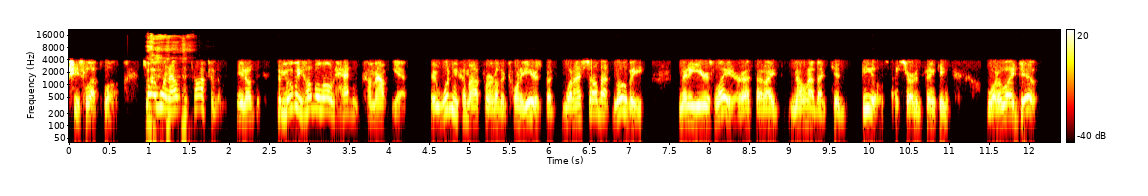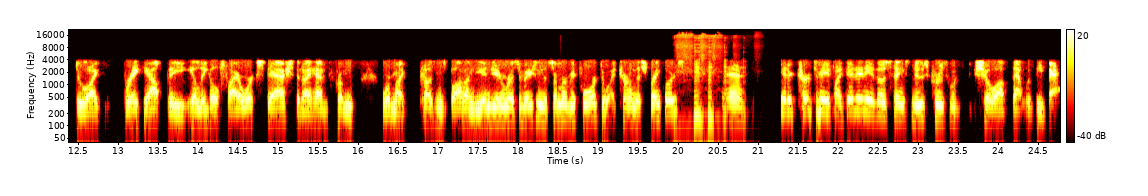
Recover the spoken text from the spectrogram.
She slept long, so I went out and talked to them. You know, the, the movie Home Alone hadn't come out yet. It wouldn't come out for another twenty years. But when I saw that movie many years later, I thought I know how that kid feels. I started thinking, what do I do? Do I break out the illegal fireworks stash that I had from where my cousins bought on the Indian reservation the summer before? Do I turn on the sprinklers? eh, it occurred to me if I did any of those things, news crews would show up. That would be bad.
